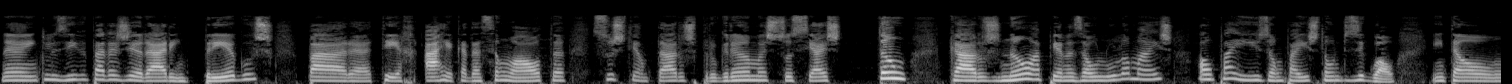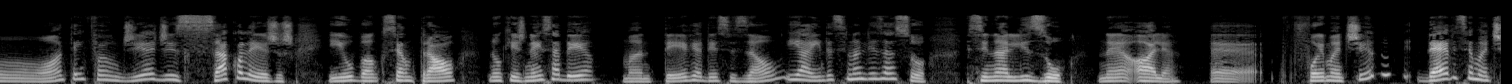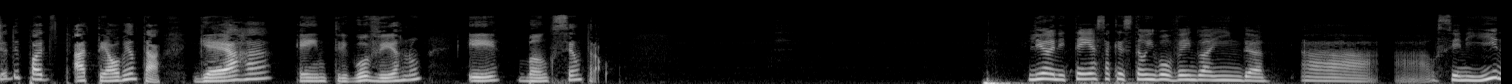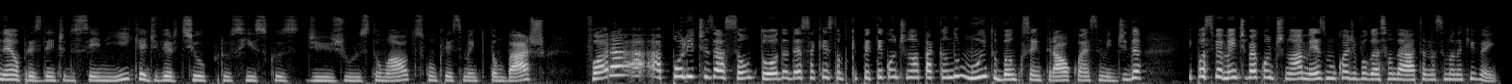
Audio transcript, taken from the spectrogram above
Né, inclusive para gerar empregos, para ter arrecadação alta, sustentar os programas sociais tão caros não apenas ao Lula, mas ao país, a um país tão desigual. Então, ontem foi um dia de sacolejos e o Banco Central não quis nem saber, manteve a decisão e ainda sinalizou, sinalizou, né? Olha, é, foi mantido, deve ser mantido e pode até aumentar. Guerra entre governo e Banco Central. Liane, tem essa questão envolvendo ainda a, a, o CNI, né, o presidente do CNI, que advertiu para os riscos de juros tão altos, com crescimento tão baixo, fora a, a, politização toda dessa questão, porque o PT continua atacando muito o Banco Central com essa medida e possivelmente vai continuar mesmo com a divulgação da ata na semana que vem.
